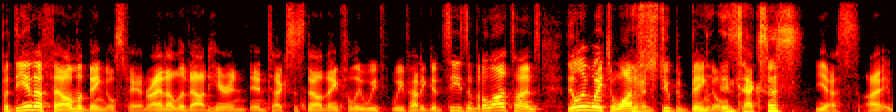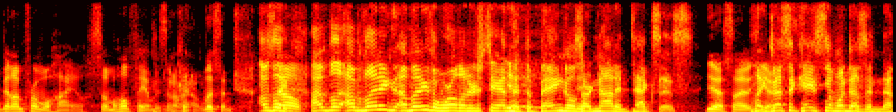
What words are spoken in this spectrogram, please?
But the NFL, I'm a Bengals fan, right? I live out here in, in Texas now. Thankfully, we've we've had a good season. But a lot of times, the only way to watch in- stupid Bengals, In Texas, yes, I, but I'm from Ohio, so my whole family's in Ohio. Listen, I was like, I'm I'm letting I'm letting the world understand that the Bengals are not in Texas. yes, I Like yes. just in case someone doesn't know.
